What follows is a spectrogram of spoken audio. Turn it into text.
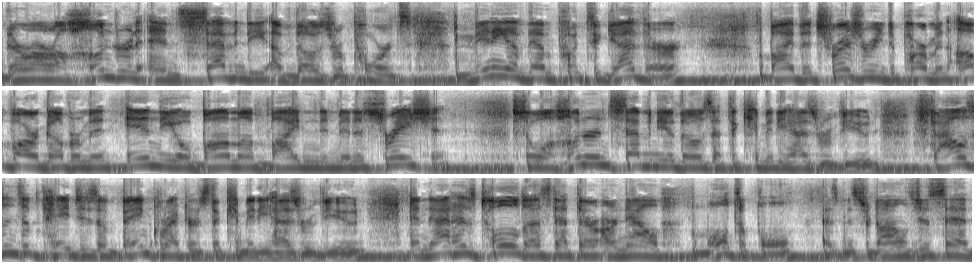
There are 170 of those reports, many of them put together by the Treasury Department of our government in the Obama Biden administration. So 170 of those that the committee has reviewed, thousands of pages of bank records the committee has reviewed, and that has told us that there are now multiple, as Mr. Donald just said,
